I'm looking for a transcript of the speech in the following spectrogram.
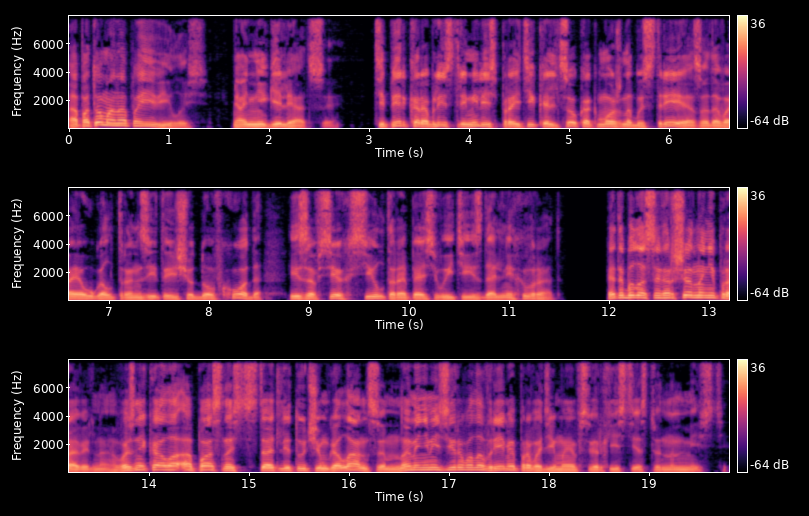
А потом она появилась. Аннигиляция. Теперь корабли стремились пройти кольцо как можно быстрее, задавая угол транзита еще до входа, изо всех сил торопясь выйти из дальних врат. Это было совершенно неправильно. Возникала опасность стать летучим голландцем, но минимизировало время, проводимое в сверхъестественном месте.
